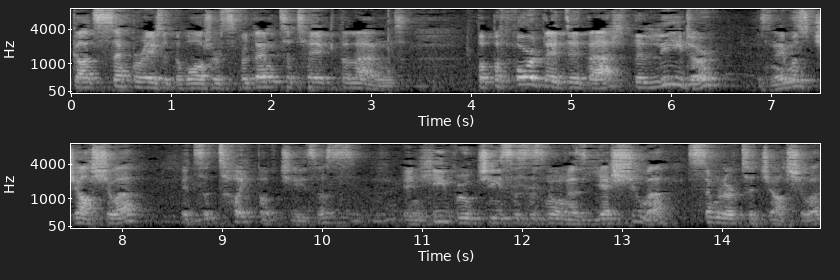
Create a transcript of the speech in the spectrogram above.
God separated the waters for them to take the land. But before they did that, the leader, his name was Joshua, it's a type of Jesus. In Hebrew, Jesus is known as Yeshua, similar to Joshua.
